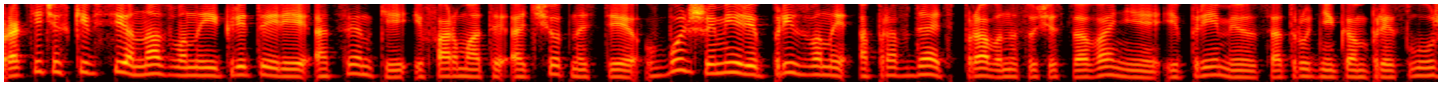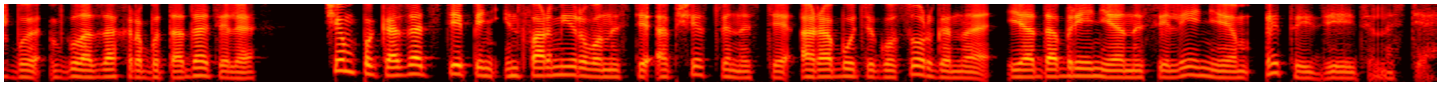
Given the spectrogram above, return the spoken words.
Практически все названные критерии оценки и форматы отчетности в большей мере призваны оправдать право на существование и премию сотрудникам пресс-службы в глазах работодателя, чем показать степень информированности общественности о работе госоргана и одобрения населением этой деятельности.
